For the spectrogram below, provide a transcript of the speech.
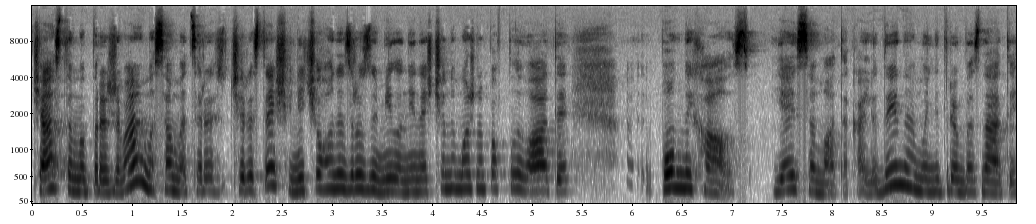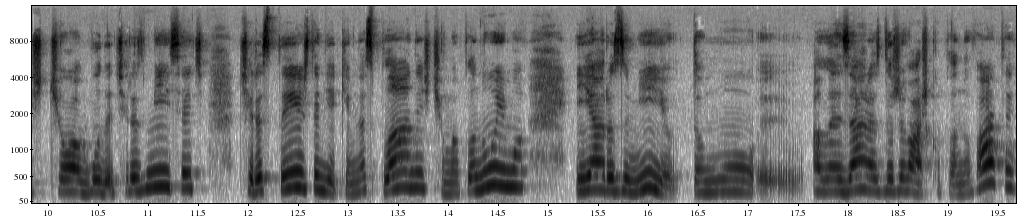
Часто ми переживаємо саме через те, що нічого не зрозуміло, ні на що не можна повпливати, повний хаос. Я і сама така людина, мені треба знати, що буде через місяць, через тиждень, які в нас плани, що ми плануємо. І я розумію, тому, але зараз дуже важко планувати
